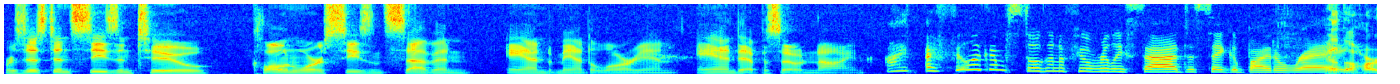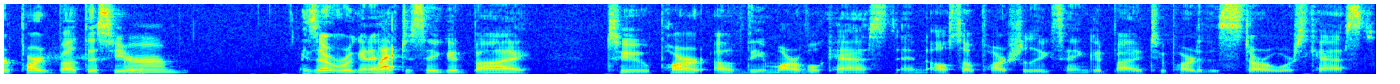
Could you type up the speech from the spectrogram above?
Resistance season two, Clone Wars season seven, and Mandalorian, and episode nine. I, I feel like I'm still gonna feel really sad to say goodbye to Rey. You know the hard part about this year Um, is that we're gonna what? have to say goodbye to part of the Marvel cast and also partially saying goodbye to part of the Star Wars cast.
